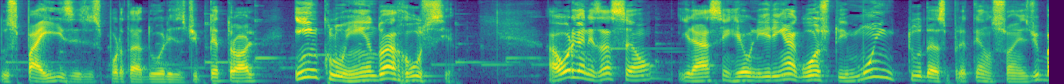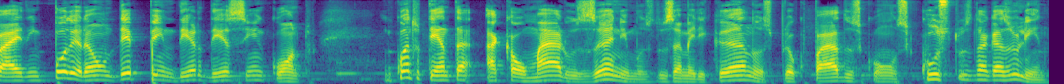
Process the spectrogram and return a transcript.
dos Países Exportadores de Petróleo, incluindo a Rússia. A organização irá se reunir em agosto e muito das pretensões de Biden poderão depender desse encontro, enquanto tenta acalmar os ânimos dos americanos preocupados com os custos da gasolina.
